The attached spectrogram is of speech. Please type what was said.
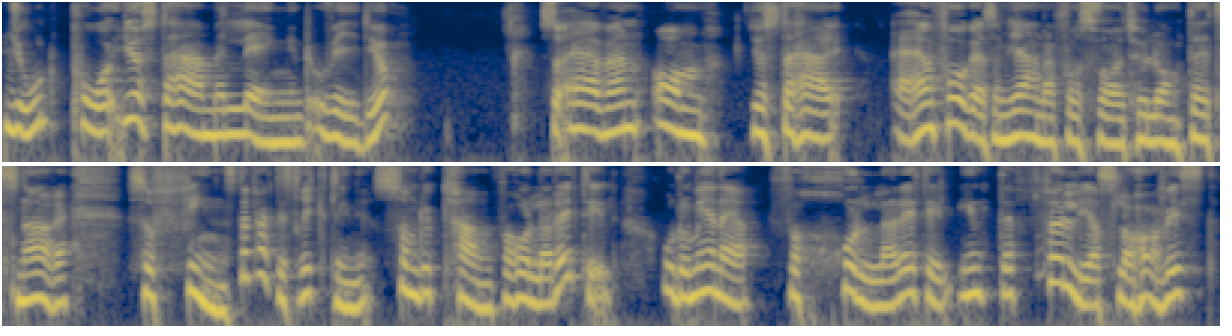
gjord på just det här med längd och video. Så även om just det här är en fråga som gärna får svaret hur långt det är ett snöre, så finns det faktiskt riktlinjer som du kan förhålla dig till. Och då menar jag förhålla dig till, inte följa slaviskt.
